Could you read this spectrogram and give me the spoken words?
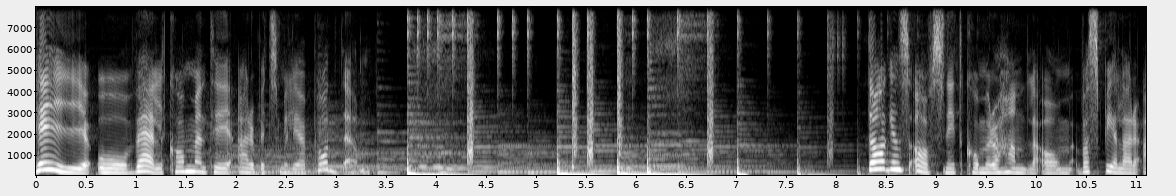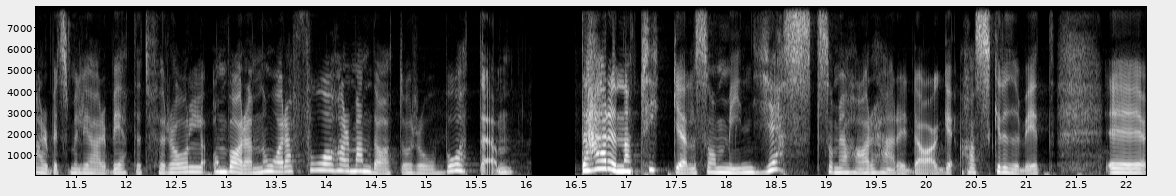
Hej och välkommen till Arbetsmiljöpodden. Dagens avsnitt kommer att handla om vad spelar arbetsmiljöarbetet för roll om bara några få har mandat att ro båten. Det här är en artikel som min gäst som jag har här idag har skrivit eh,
